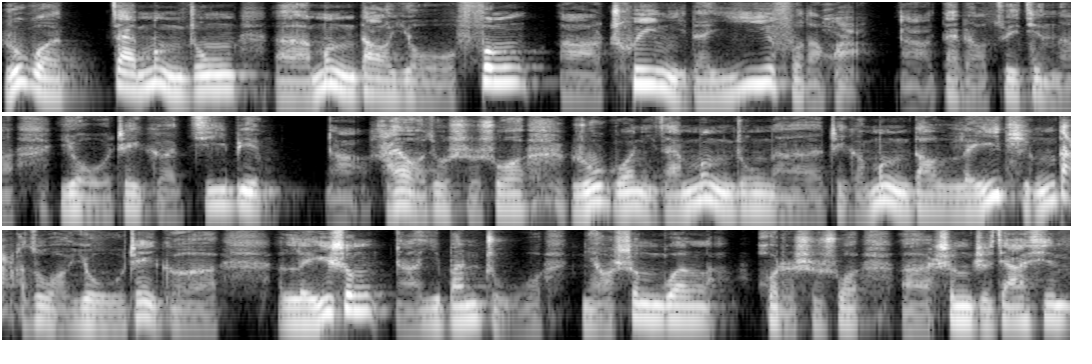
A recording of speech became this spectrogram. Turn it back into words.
如果在梦中呃梦到有风啊吹你的衣服的话，啊，代表最近呢有这个疾病啊。还有就是说，如果你在梦中呢这个梦到雷霆大作，有这个雷声啊，一般主你要升官了。或者是说，呃，升职加薪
